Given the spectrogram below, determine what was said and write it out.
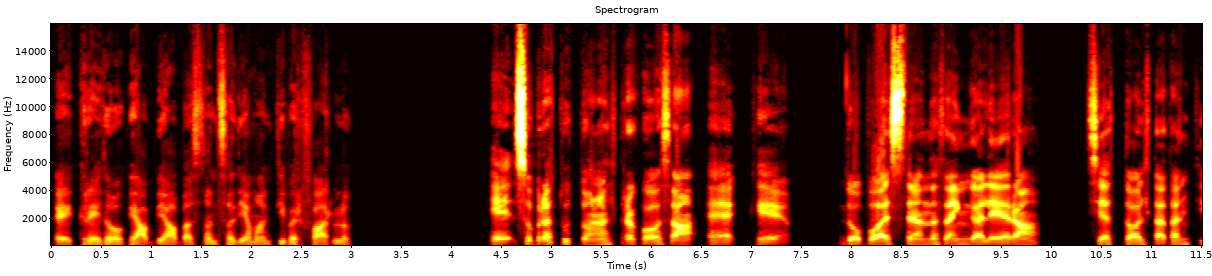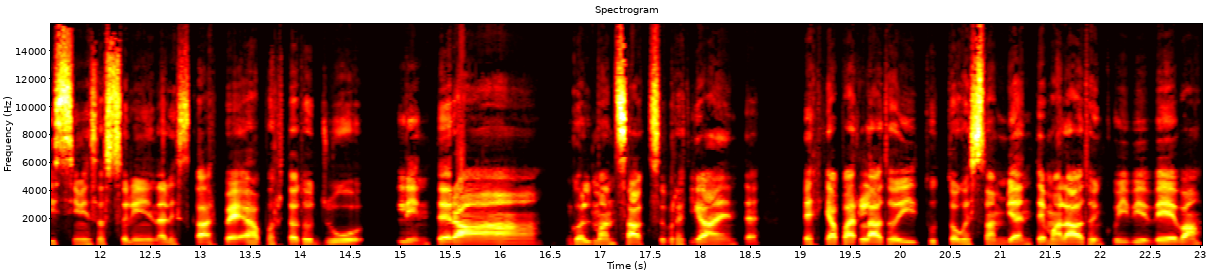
e credo che abbia abbastanza diamanti per farlo. E soprattutto un'altra cosa è che dopo essere andata in galera si è tolta tantissimi sassolini dalle scarpe e ha portato giù l'intera Goldman Sachs praticamente perché ha parlato di tutto questo ambiente malato in cui viveva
